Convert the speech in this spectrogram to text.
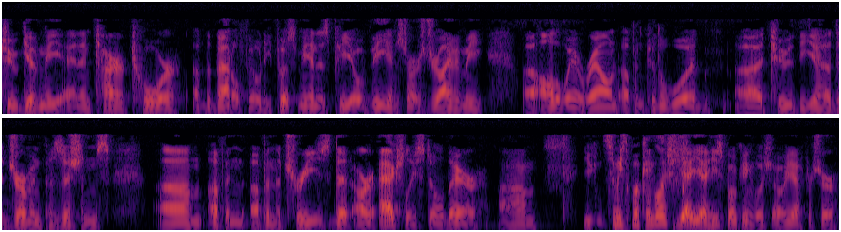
to give me an entire tour of the battlefield. He puts me in his POV and starts driving me uh, all the way around up into the wood uh, to the uh, the German positions um, up in up in the trees that are actually still there. Um, you can. So he spoke English. Yeah, yeah, he spoke English. Oh yeah, for sure.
